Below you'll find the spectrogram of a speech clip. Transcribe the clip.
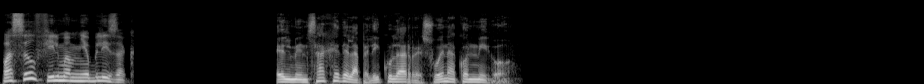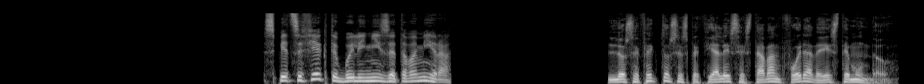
Посыл фильма мне близок. El mensaje de la película resuena conmigo. Спецэффекты были не из этого мира. Los efectos especiales estaban fuera de este mundo.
